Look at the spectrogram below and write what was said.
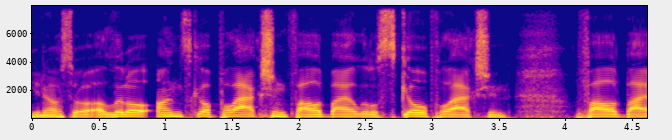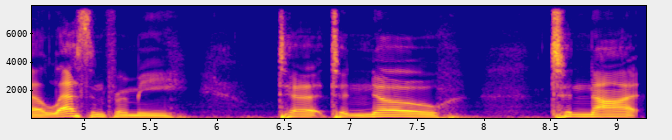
you know, so a little unskillful action followed by a little skillful action, followed by a lesson for me to to know to not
